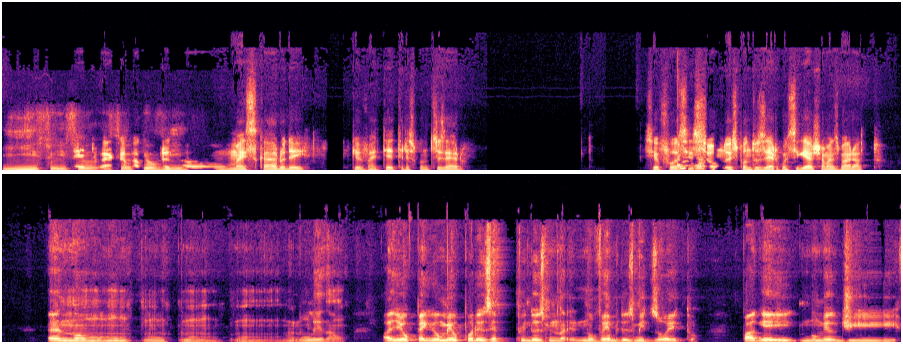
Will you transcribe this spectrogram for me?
Isso, isso, é, isso é o que eu vi. mais caro daí, que vai ter 3.0. Se eu fosse é, só 2.0, conseguia achar mais barato. É, não, não, não, não, não, não lê não. Aí eu peguei o meu, por exemplo, em, dois, em novembro de 2018, paguei no meu de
